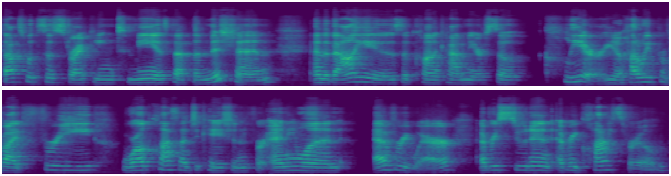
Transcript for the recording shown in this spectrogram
that's what's so striking to me is that the mission and the values of khan academy are so clear. You know how do we provide free world class education for anyone everywhere every student every classroom?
